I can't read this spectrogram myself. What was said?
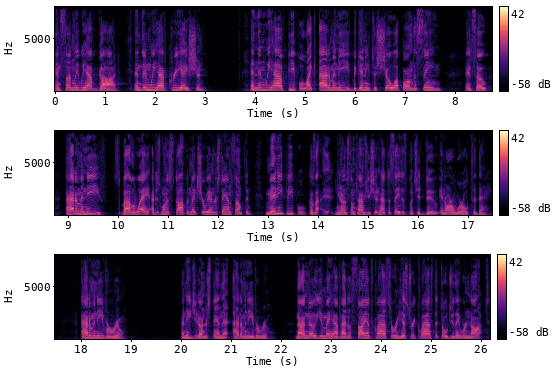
and suddenly we have God. And then we have creation. And then we have people like Adam and Eve beginning to show up on the scene. And so, Adam and Eve, by the way, I just want to stop and make sure we understand something. Many people, because, you know, sometimes you shouldn't have to say this, but you do in our world today. Adam and Eve are real. I need you to understand that. Adam and Eve are real. Now, I know you may have had a science class or a history class that told you they were not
